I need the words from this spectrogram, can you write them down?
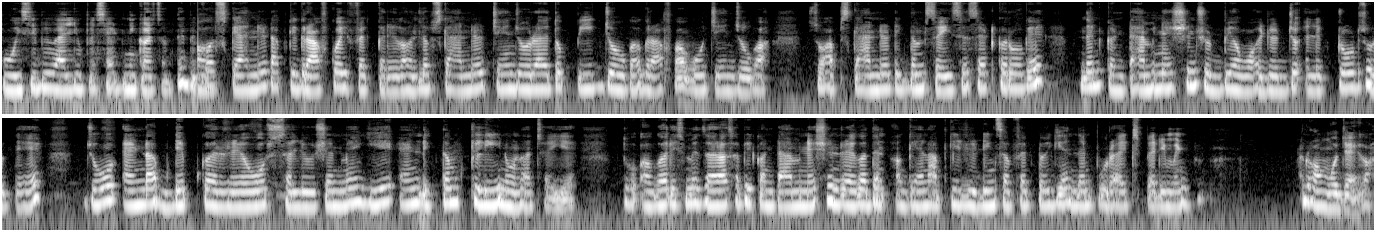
कोई सी भी वैल्यू पे सेट नहीं कर सकते बिकॉज़ स्कैन रेट आपके ग्राफ को इफ़ेक्ट करेगा। मतलब स्कैन रेट चेंज हो रहा है तो पीक जो होगा ग्राफ का वो चेंज होगा। सो so, आप स्कैन रेट एकदम सही से सेट करोगे। Then contamination should be avoided जो इलेक्ट्रोड्स होते हैं जो एंड आप डिप कर रहे हो सोल्यूशन में ये एंड एकदम क्लीन होना चाहिए। तो अगर इसमें ज़रा सा भी कंटेमिनेशन रहेगा देन अगेन आपकी रीडिंग्स अफेक्ट होगी एंड देन पूरा एक्सपेरिमेंट रॉन्ग हो जाएगा।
